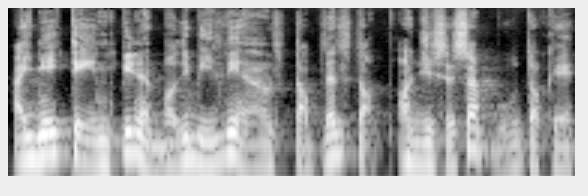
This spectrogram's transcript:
ai miei tempi nel bodybuilding erano il top del top, oggi si è saputo che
